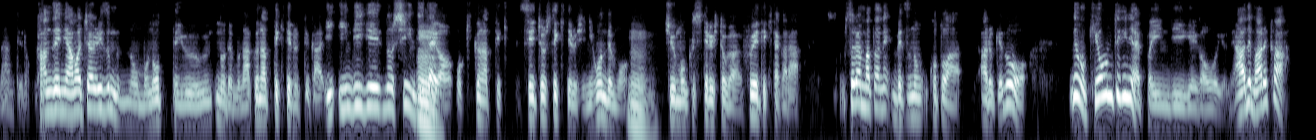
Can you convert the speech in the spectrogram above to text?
なんていうの、完全にアマチュアリズムのものっていうのでもなくなってきてるっていうか、イインディーゲーのシーン自体が大きくなってき、成長してきてるし、日本でもうん。注目してる人が増えてきたから、それはまたね、別のことはあるけど、でも基本的にはやっぱりインディーゲーが多いよね。あ、でもあれか。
